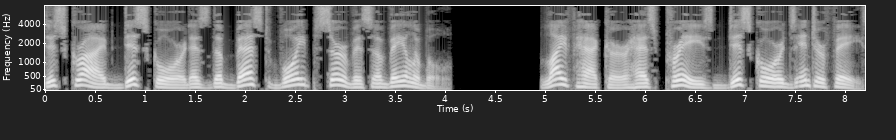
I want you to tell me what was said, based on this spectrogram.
described Discord as the best VoIP service available. Lifehacker has praised Discord's interface,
